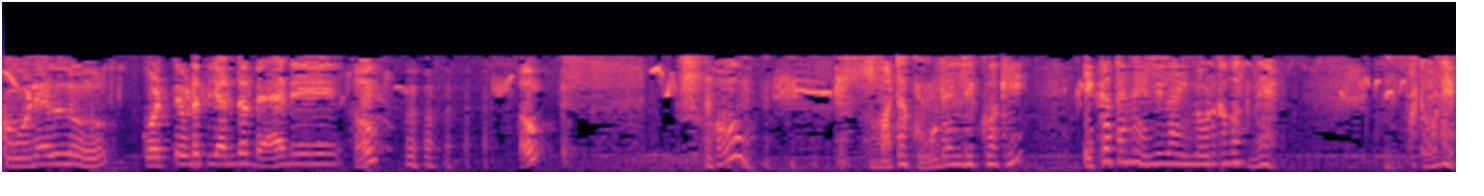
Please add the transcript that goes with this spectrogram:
කෝඩැල්ලෝ කොට්ටේ උඩ තියන්න බෑනේ. ඔව්. ඔව්. ඔව්. මට කෝඩැල්ලෙක් වගේ එක තැන එල්ලිලා ඉන්න ඕන කමක් නෑ මට ඕනේ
